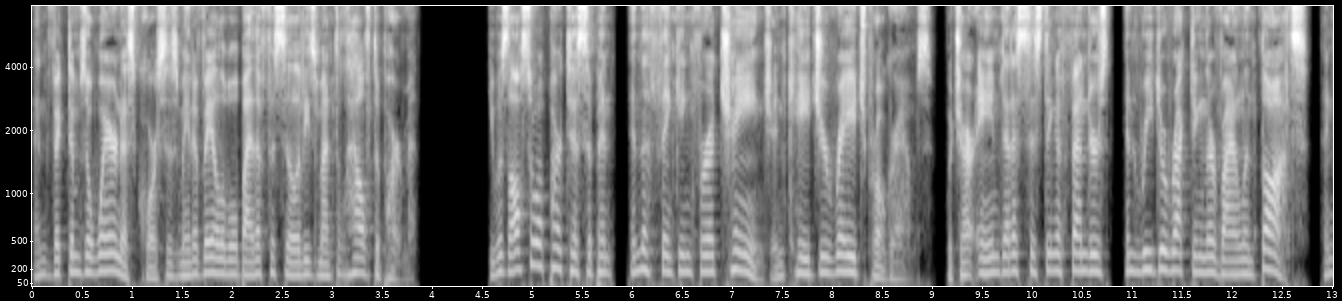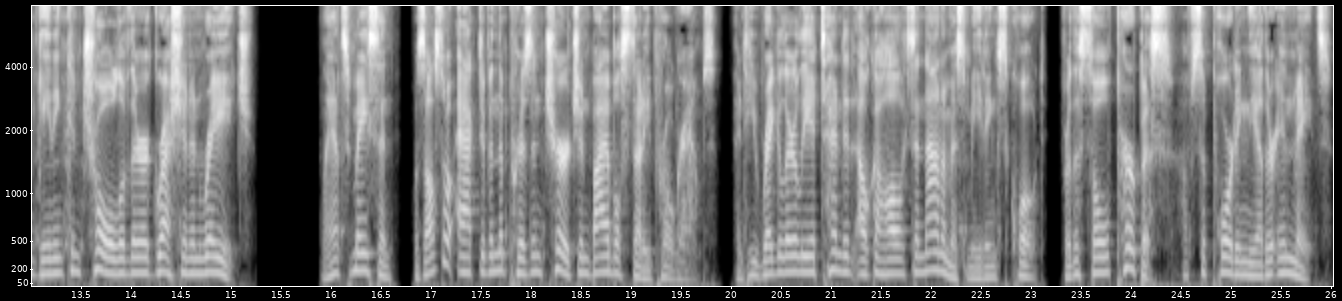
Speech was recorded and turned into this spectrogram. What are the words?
and victims awareness courses made available by the facility's mental health department. He was also a participant in the Thinking for a Change and Cage Your Rage programs, which are aimed at assisting offenders in redirecting their violent thoughts and gaining control of their aggression and rage. Lance Mason was also active in the prison church and Bible study programs, and he regularly attended Alcoholics Anonymous meetings, quote, for the sole purpose of supporting the other inmates.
